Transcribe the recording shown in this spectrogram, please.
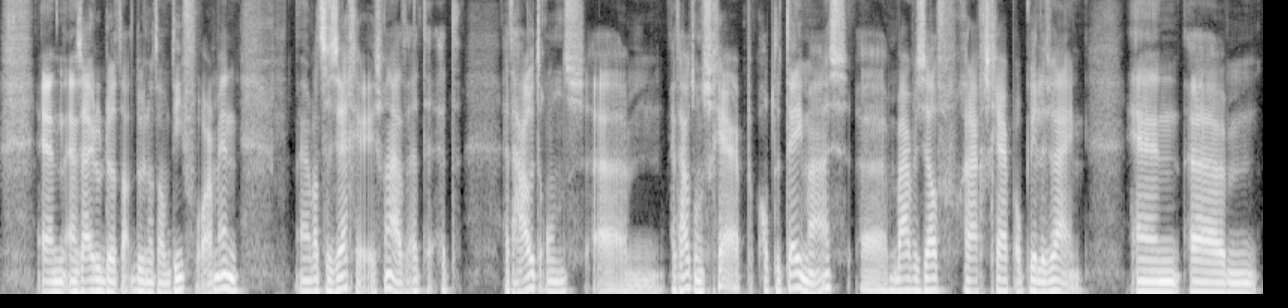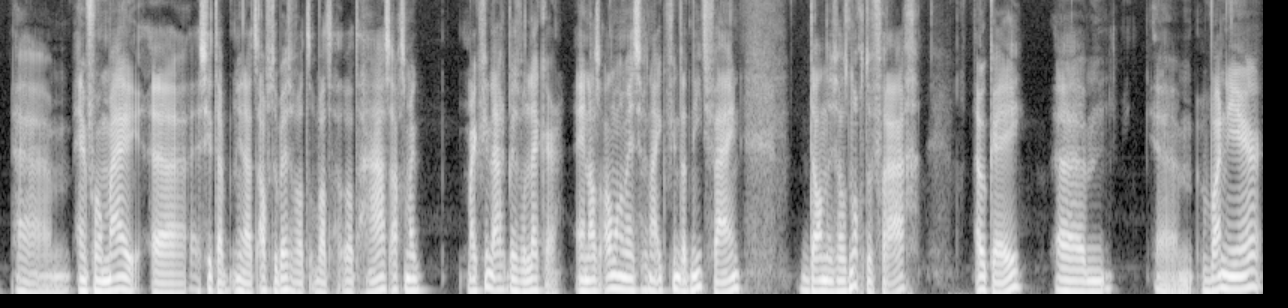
en, en zij doen dat, doen dat op die vorm. En uh, wat ze zeggen is van nou, het, het, het, houdt ons, um, het houdt ons scherp op de thema's uh, waar we zelf graag scherp op willen zijn. En, um, um, en voor mij uh, zit daar inderdaad af en toe best wat, wat, wat haast achter, maar ik, maar ik vind het eigenlijk best wel lekker. En als andere mensen zeggen, nou, ik vind dat niet fijn, dan is alsnog de vraag, oké, wanneer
